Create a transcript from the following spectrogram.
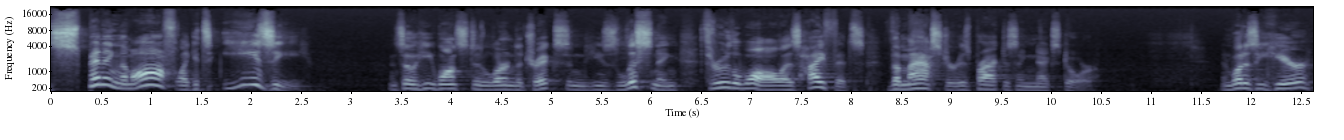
spinning them off like it's easy? And so he wants to learn the tricks and he's listening through the wall as Heifetz, the master, is practicing next door. And what does he hear?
